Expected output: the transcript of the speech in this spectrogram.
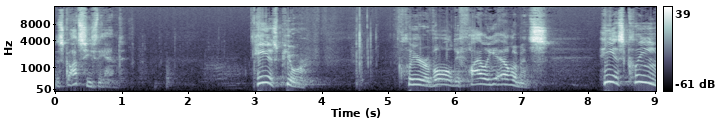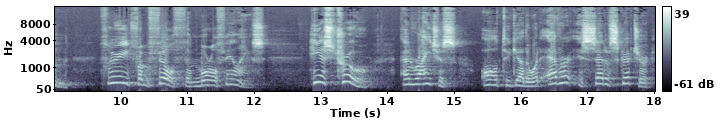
Because God sees the end. He is pure, clear of all defiling elements. He is clean, freed from filth and moral failings. He is true, and righteous altogether. Whatever is said of Scripture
